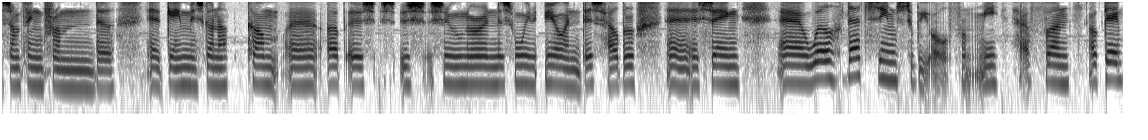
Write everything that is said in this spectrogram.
something from the game is gonna come uh, up as, as sooner in this video and this helper uh, is saying uh, well that seems to be all from me. Have fun. Okay.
